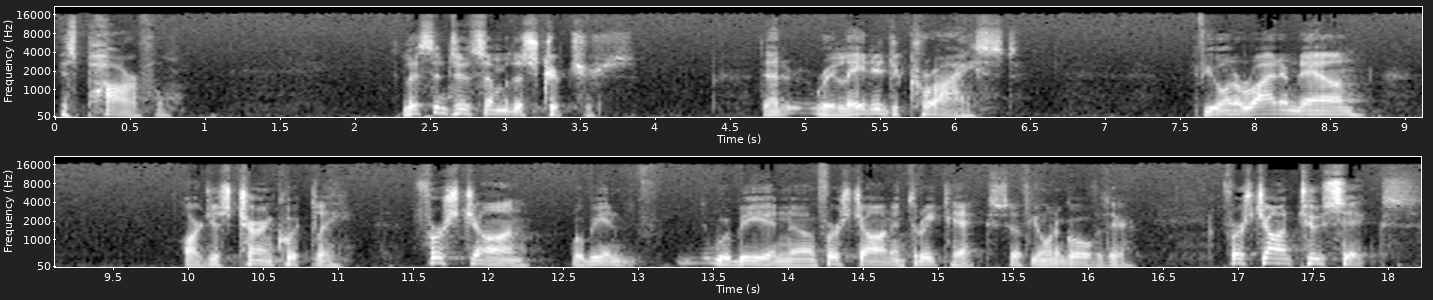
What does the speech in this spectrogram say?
is powerful. Listen to some of the scriptures that related to Christ if you want to write them down or just turn quickly, 1 John will be in will be in uh, 1 John in three texts. So if you want to go over there, 1 John 2 6.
